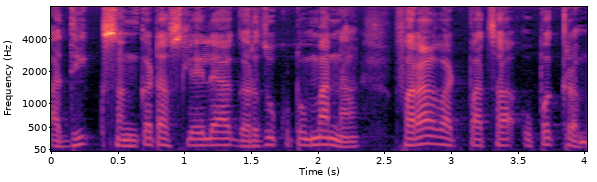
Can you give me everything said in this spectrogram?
अधिक संकट असलेल्या गरजू कुटुंबांना फराळ वाटपाचा उपक्रम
